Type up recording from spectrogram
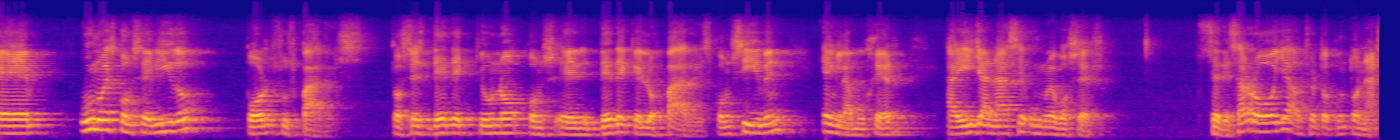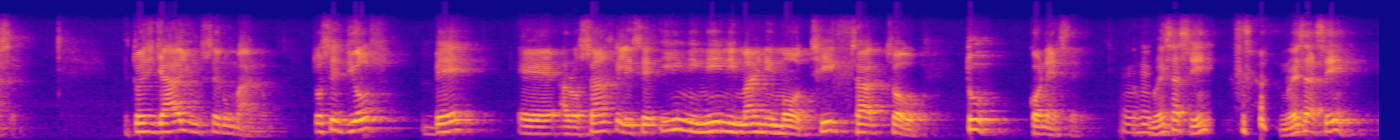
Eh, uno es concebido por sus padres. Entonces, desde que uno, eh, desde que los padres conciben en la mujer, ahí ya nace un nuevo ser. Se desarrolla, a un cierto punto nace. Entonces ya hay un ser humano. Entonces Dios ve eh, a los ángeles y dice, ini, mini, mini, mo, tic, tac, toe, tú con ese. No es así, no es así.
